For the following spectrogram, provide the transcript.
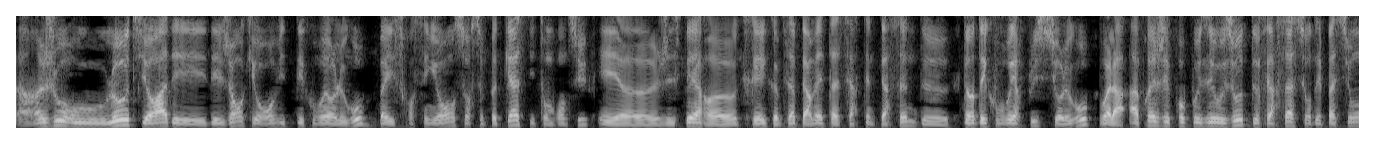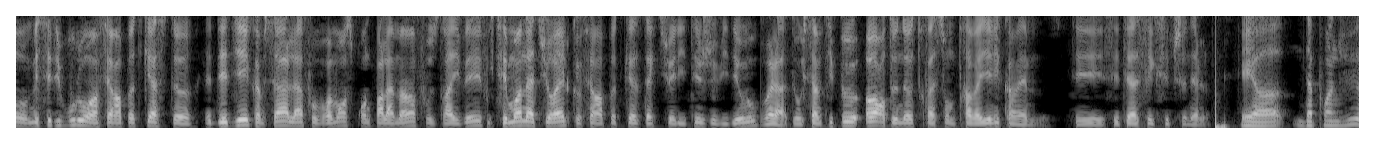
Un jour ou l'autre, il y aura des, gens qui auront envie de découvrir le groupe, bah ils se renseigneront sur ce podcast, ils tomberont dessus, et euh, j'espère euh, créer comme ça permettre à certaines personnes de d'en découvrir plus sur le groupe. Voilà. Après, j'ai proposé aux autres de faire ça sur des passions, mais c'est du boulot, hein, faire un podcast euh, dédié comme ça. Là, faut vraiment se prendre par la main, faut se driver. C'est moins naturel que faire un podcast d'actualité jeux vidéo. Voilà. Donc c'est un petit peu hors de notre façon de travailler quand même. C'était assez exceptionnel. Et d'un point de vue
